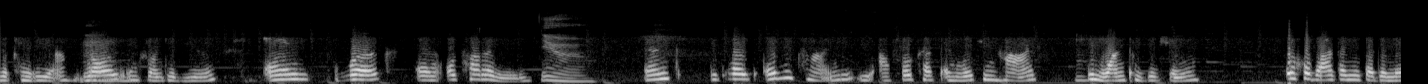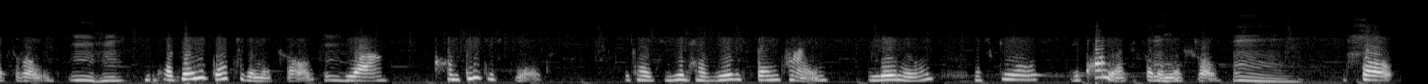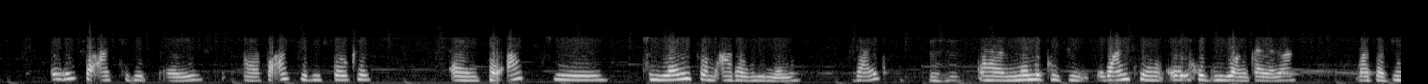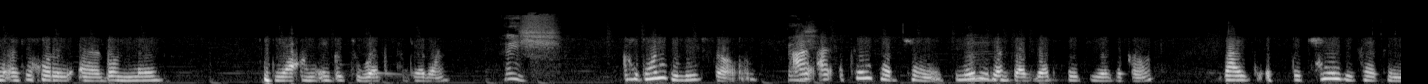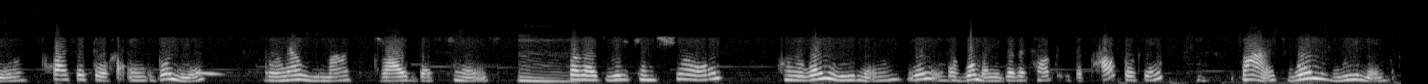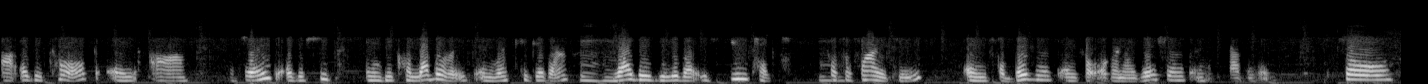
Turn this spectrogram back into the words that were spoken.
your career roll in front of you and work and thoroughly. Yeah. And because every time you are focused and working hard in one position, e go baakanyetsa the next role. Mm-hmm. Because when you get to the next role, Mhm. you are completely skilled because you have really spent time learning the skills required for the Mm. next role. Mm. So it is for us to be brave, uh, for us to be focused, and for us to to learn from other women, right? Mm-hmm. um mokopi one thing e go buiwang ka yona matsatsing a ke gore uh, bomme they are unable to work together. Eish. i don't believe so. I, I things have changed. Maybe it was like that 30 years ago. But the change is happening. Go a fetoga and bomme now we must drive that change. Mm. so that we can show how when women, when a woman is at the top, it's a powerful thing. But when women are at the top and are joined as a ship and they collaborate and work together, Mhm. what they deliver is impact for society and for business and for organizations and government. So,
